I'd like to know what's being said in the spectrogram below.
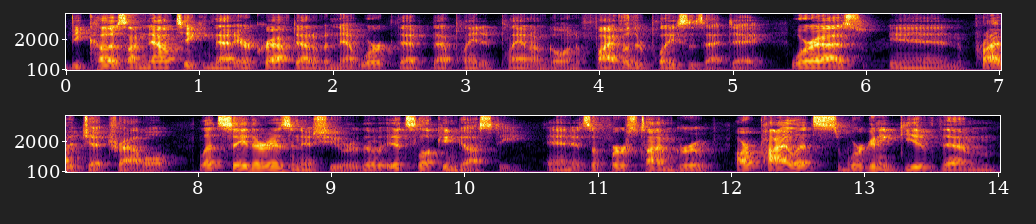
because I'm now taking that aircraft out of a network that that plane had planned on going to five other places that day. Whereas in private jet travel, let's say there is an issue or it's looking gusty and it's a first time group. Our pilots, we're going to give them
